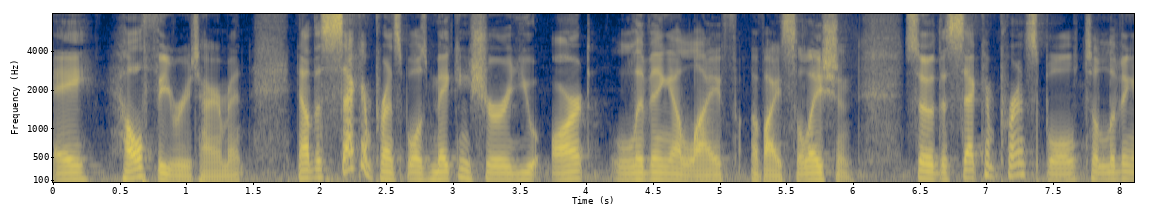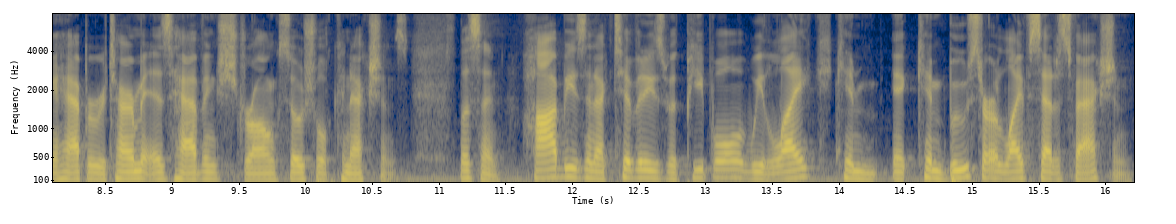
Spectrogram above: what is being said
a healthy retirement. Now, the second principle is making sure you aren't living a life of isolation. So, the second principle to living a happy retirement is having strong social connections. Listen, hobbies and activities with people we like can it can boost our life satisfaction,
